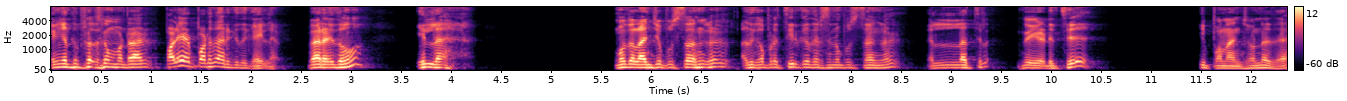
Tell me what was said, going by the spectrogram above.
எங்கேருந்து பிரசங்கம் பண்ணுறாரு பழைய ஏற்பாடு தான் இருக்குது கையில். வேறு எதுவும் இல்லை. முதல் அஞ்சு புஸ்தகங்கள் அதுக்கப்புறம் தீர்க்க தரிசன புஸ்தகங்கள் எல்லாத்திலும் இதை எடுத்து இப்போ நான் சொன்னதை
